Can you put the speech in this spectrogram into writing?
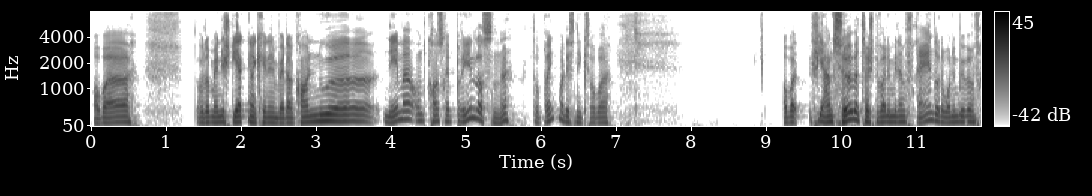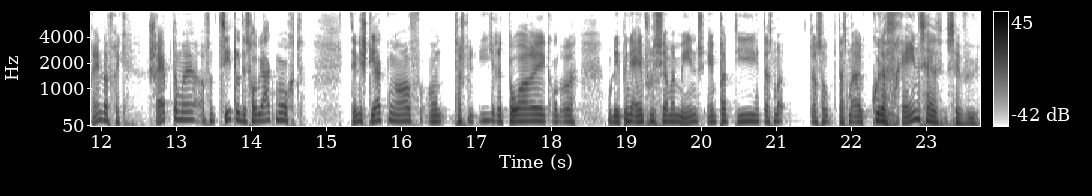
Aber oder meine Stärken erkennen, weil dann kann ich nur nehmen und kann es reparieren lassen. Ne? Da bringt mir das nichts. Aber aber für einen selber, zum Beispiel, wenn ich mit einem Freund oder wenn ich mit einem Freund aufrege, schreibt einmal auf einen Zettel, das habe ich auch gemacht, deine Stärken auf und zum Beispiel ich Rhetorik und, oder, oder ich bin ein einflussreicher Mensch, Empathie, dass man, dass, dass man ein guter Freund sein, sein will.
